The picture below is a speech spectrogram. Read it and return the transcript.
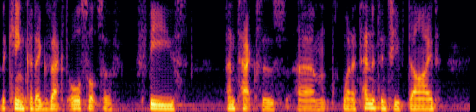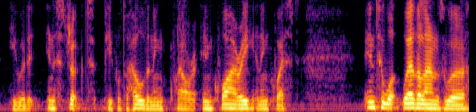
the king could exact all sorts of fees and taxes. Um, when a tenant in chief died, he would instruct people to hold an inquir- inquiry, an inquest, into what, where the lands were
